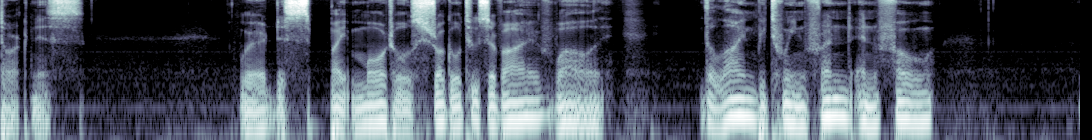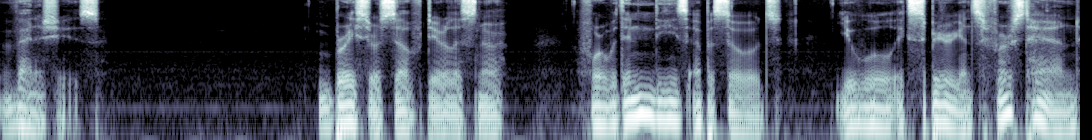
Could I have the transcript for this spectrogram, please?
darkness, where despite mortals struggle to survive while the line between friend and foe vanishes. Brace yourself, dear listener, for within these episodes, you will experience firsthand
